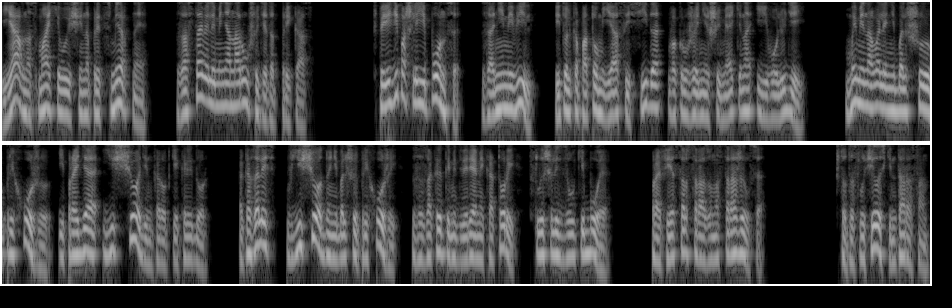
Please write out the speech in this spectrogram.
явно смахивающие на предсмертные, заставили меня нарушить этот приказ. Впереди пошли японцы, за ними Виль, и только потом я с Исида в окружении Шемякина и его людей. Мы миновали небольшую прихожую и, пройдя еще один короткий коридор, оказались в еще одной небольшой прихожей, за закрытыми дверями которой слышались звуки боя. Профессор сразу насторожился. «Что-то случилось, Кентара-сан?»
